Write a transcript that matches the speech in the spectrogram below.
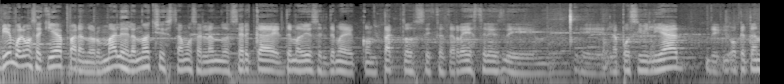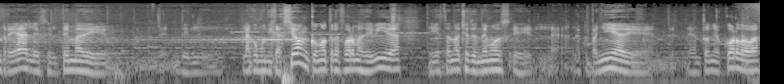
Bien, volvemos aquí a Paranormales de la Noche. Estamos hablando acerca, el tema de hoy es el tema de contactos extraterrestres, de, la posibilidad, de, o qué tan real es el tema de, la comunicación con otras formas de vida. Y esta noche tendremos eh, la, compañía de, Antonio Córdoba,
